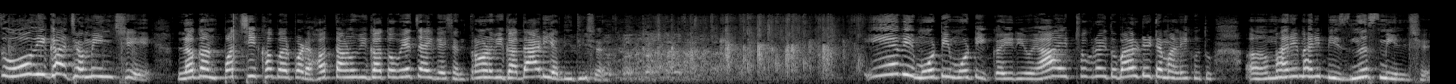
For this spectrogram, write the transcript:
સો વીઘા જમીન છે. લગન પછી ખબર પડે સત્તાણું વીઘા તો વેચાઈ ગઈ છે ત્રણ વીઘા દાડીએ દીધી છે. એવી મોટી મોટી કરી હોય હા, એક છોકરાએ તો બાયોડેટામાં લખ્યું હતું મારી મારી બિઝનેસ મિલ છે.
